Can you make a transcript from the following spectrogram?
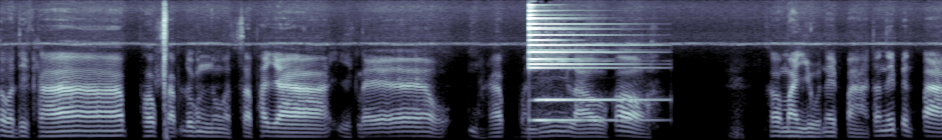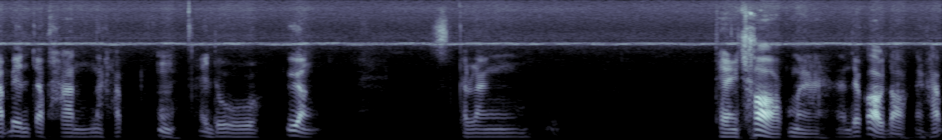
สวัสดีครับ พบกับลุงหนวดสัพยาอีกแล้วนะครับ วันนี้เราก็เข้ามาอยู่ในป่า ตอนนี้เป็นป่าเบญจพรรณนะครับอืให้ดูเอื้องกำลัง แทงช่อออกมาเดี๋ยวก็ออกดอกนะครับ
